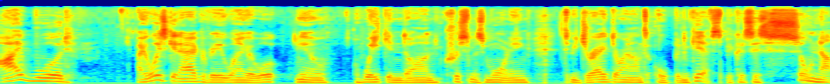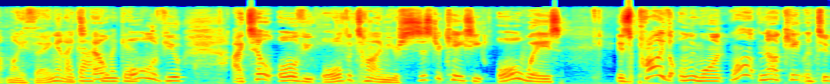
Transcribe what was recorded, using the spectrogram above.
I would. I always get aggravated when I go, well, you know, awakened on Christmas morning to be dragged around to open gifts because it's so not my thing. And I, got tell him a gift. all of you, I tell all of you all the time. Your sister Casey always is probably the only one. Well, no, Caitlin too.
